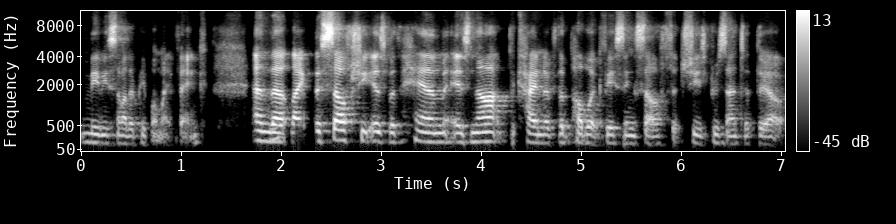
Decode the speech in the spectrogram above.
maybe some other people might think. And mm-hmm. that like the self she is with him is not the kind of the public facing self that she's presented throughout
